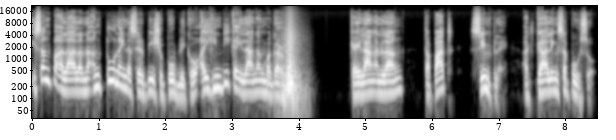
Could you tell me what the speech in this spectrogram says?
isang paalala na ang tunay na serbisyo publiko ay hindi kailangang magarbo. Kailangan lang tapat, simple, at galing sa puso.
